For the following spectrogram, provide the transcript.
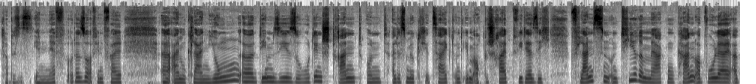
glaube, es ist ihr Neffe oder so, auf jeden Fall äh, einem kleinen Jungen, äh, dem sie so den Strand und alles Mögliche zeigt und eben auch beschreibt, wie der sich Pflanzen und Tiere merken kann, obwohl er,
